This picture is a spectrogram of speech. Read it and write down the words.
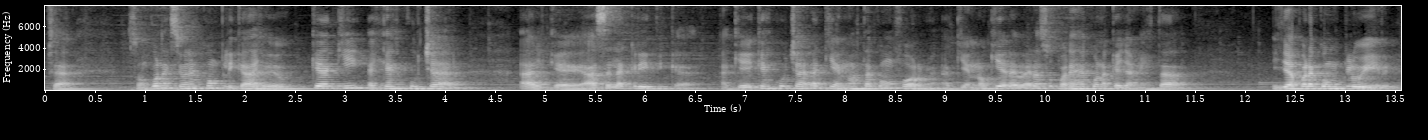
o sea, son conexiones complicadas. Yo digo que aquí hay que escuchar al que hace la crítica, aquí hay que escuchar a quien no está conforme, a quien no quiere ver a su pareja con aquella amistad. Y ya para concluir,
